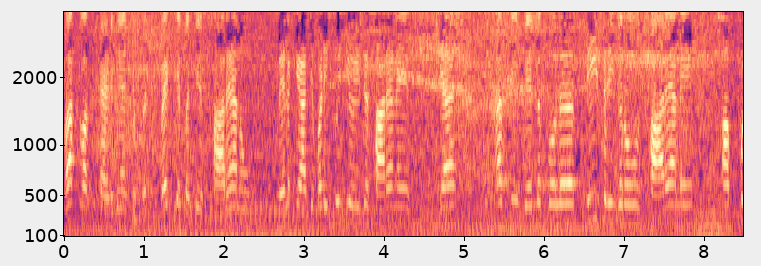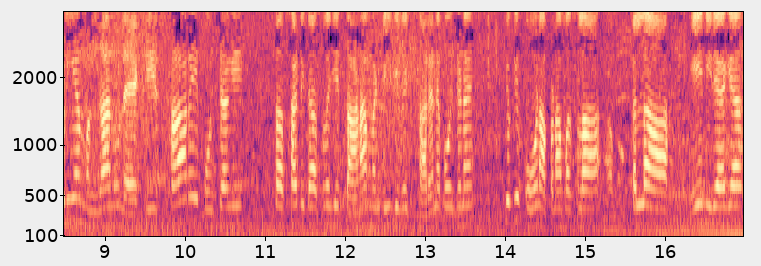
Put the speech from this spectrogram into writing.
ਵੱਖ-ਵੱਖ ਅਕੈਡਮੀਆਂ 'ਚ ਬੈਠੇ ਬੱਚੇ ਸਾਰਿਆਂ ਨੂੰ ਮਿਲ ਕੇ ਅੱਜ ਬੜੀ ਖੁਸ਼ੀ ਹੋਈ ਤੇ ਸਾਰਿਆਂ ਨੇ ਕਿਹਾ, ਅਸੀਂ ਬਿਲਕੁਲ 30 ਤਰੀਕ ਨੂੰ ਸਾਰਿਆਂ ਨੇ ਆਪਣੀਆਂ ਮੰਗਾਂ ਨੂੰ ਲੈ ਕੇ ਸਾਰੇ ਪਹੁੰਚਾਂਗੇ। ਤਾਂ 10:30 ਵਜੇ ਦਾਣਾ ਮੰਡੀ ਦੇ ਵਿੱਚ ਸਾਰਿਆਂ ਨੇ ਪਹੁੰਚਣਾ ਹੈ। ਕਿਉਂਕਿ ਹੁਣ ਆਪਣਾ ਮਸਲਾ ਕੱਲਾ ਇਹ ਨਹੀਂ ਰਹਿ ਗਿਆ,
